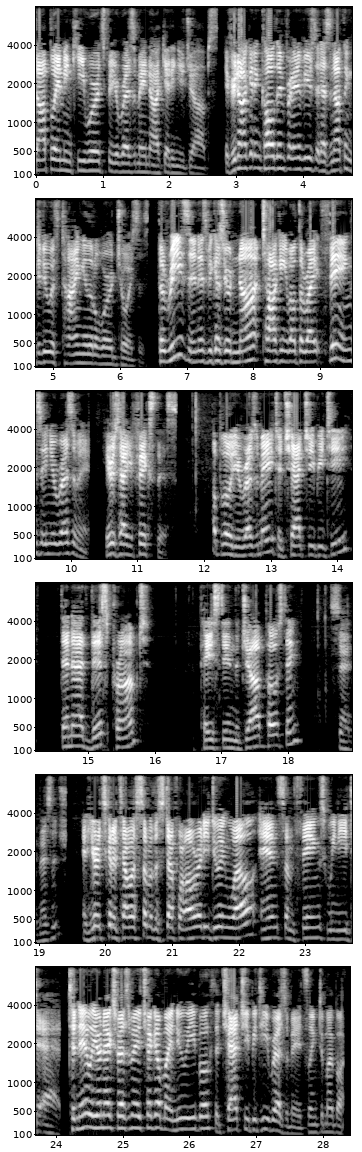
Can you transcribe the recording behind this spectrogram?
Stop blaming keywords for your resume not getting you jobs. If you're not getting called in for interviews, it has nothing to do with tiny little word choices. The reason is because you're not talking about the right things in your resume. Here's how you fix this. Upload your resume to ChatGPT, then add this prompt, paste in the job posting, send message. And here it's going to tell us some of the stuff we're already doing well and some things we need to add. To nail your next resume, check out my new ebook, The ChatGPT Resume. It's linked in my bio.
